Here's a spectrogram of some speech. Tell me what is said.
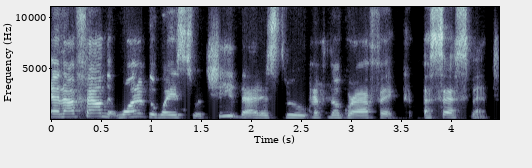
And I found that one of the ways to achieve that is through ethnographic assessment.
